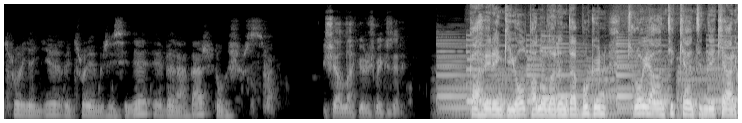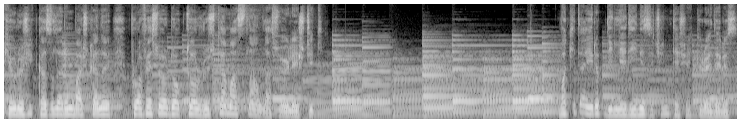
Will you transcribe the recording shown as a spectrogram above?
Troya'yı ve Troya Müzesi'ni beraber dolaşırız. İnşallah görüşmek üzere. Kahverengi yol panolarında bugün Troya Antik Kenti'ndeki arkeolojik kazıların başkanı Profesör Doktor Rüstem Aslan'la söyleştik. Vakit ayırıp dinlediğiniz için teşekkür ederiz.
